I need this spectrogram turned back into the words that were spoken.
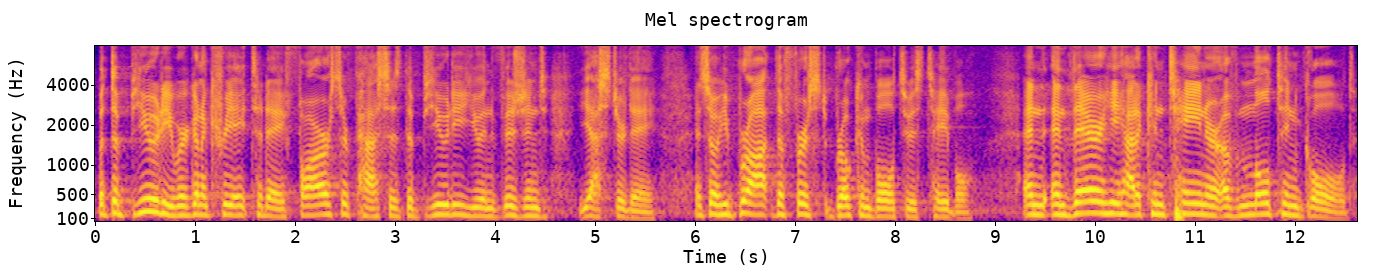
But the beauty we're going to create today far surpasses the beauty you envisioned yesterday. And so he brought the first broken bowl to his table. And, and there he had a container of molten gold,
